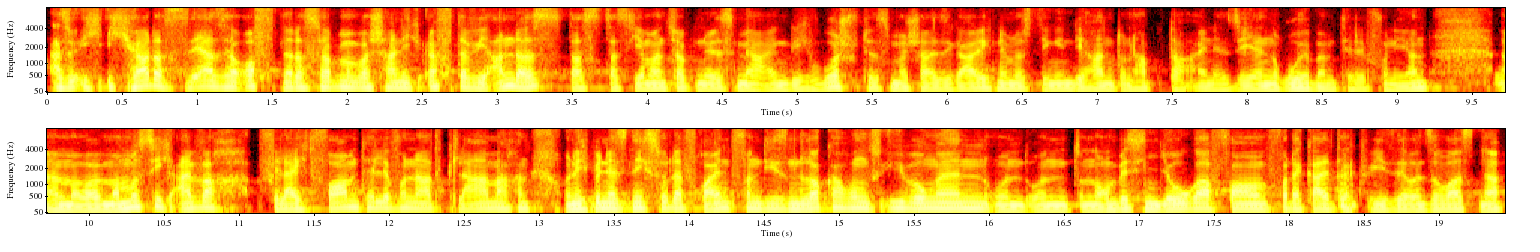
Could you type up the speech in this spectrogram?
also ich, ich höre das sehr, sehr oft, ne, das hört man wahrscheinlich öfter wie anders, dass, dass jemand sagt, nö, ist mir eigentlich wurscht, ist mir scheißegal, ich nehme das Ding in die Hand und habe da eine Seelenruhe beim Telefonieren. Mhm. Ähm, aber man muss sich einfach vielleicht vor dem Telefonat klar machen und ich bin jetzt nicht so der Freund von diesen Lockerungsübungen und, und, und noch ein bisschen Yoga vor, vor der Kaltakquise und sowas, ne?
